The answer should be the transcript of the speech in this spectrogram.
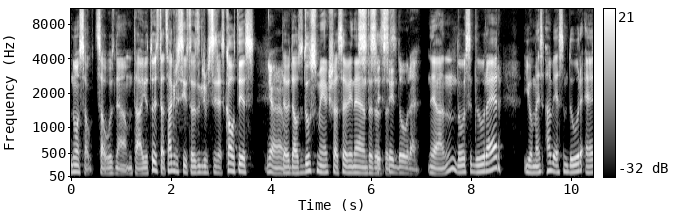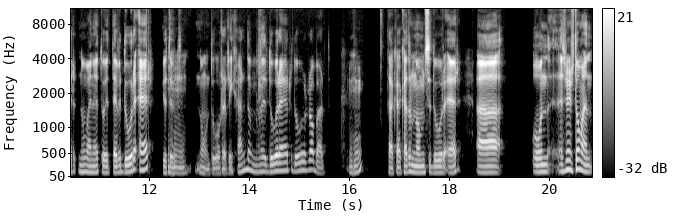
nosaukt savu uzņēmumu tā, jo tu esi tāds agresīvs, tu gribi izdarīt kauties, jā, jā. tev ir daudz dusmu iekšā sevī. Nē, tas Tas tas- ir dūrē. Jā, nu, dūsi dūra R. Jo mēs abi esam dūra R. Nu, vai ne? Tu tev ir dūra R. Jo tev ir Mhm. nu, dūra Riharda un man ir dūra R, dūra Roberta. Mm -hmm. Tā kā katram no mums ir dūra R. Uh, un es vienkārši domāju,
